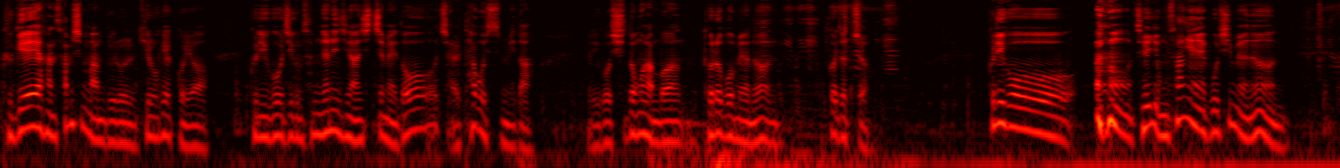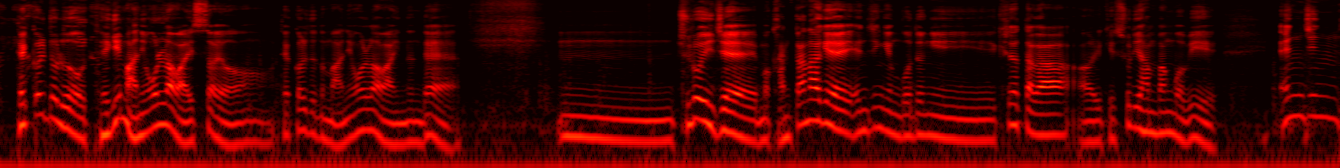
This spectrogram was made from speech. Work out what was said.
그게 한 30만 뷰를 기록했고요. 그리고 지금 3년이 지난 시점에도 잘 타고 있습니다. 그리고 시동을 한번 걸어보면은 꺼졌죠. 그리고 제 영상에 보시면은 댓글들도 되게 많이 올라와 있어요. 댓글들도 많이 올라와 있는데 음, 주로 이제 뭐 간단하게 엔진 경고등이 켜졌다가 어, 이렇게 수리한 방법이 엔진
